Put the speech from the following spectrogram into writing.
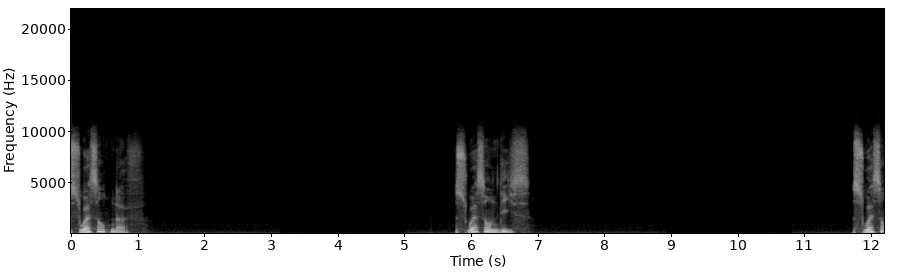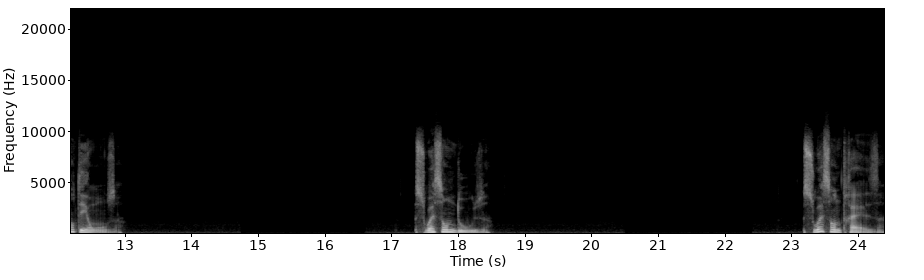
soixante-neuf, soixante-dix, soixante et onze, soixante-douze, soixante-treize,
